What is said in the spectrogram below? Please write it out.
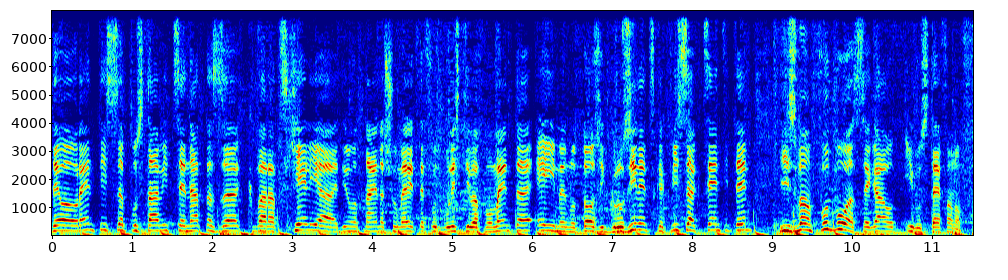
Де Лаурентис постави цената за Кварацхелия, един от най-нашумелите футболисти в момента е именно този грузинец. Какви са акцентите извън футбола сега от Иво Стефанов?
